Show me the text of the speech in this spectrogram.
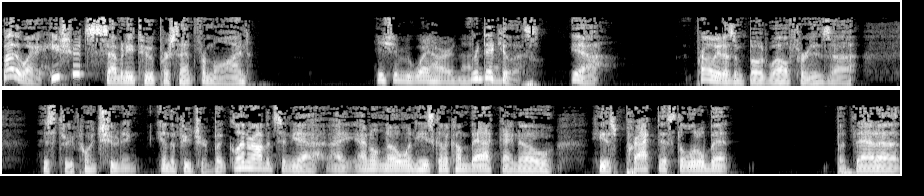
By the way, he shoots 72% from the line. He should be way higher than that. Ridiculous. Yeah. Probably doesn't bode well for his, uh, his three point shooting in the future. But Glenn Robinson, yeah, I, I don't know when he's going to come back. I know he has practiced a little bit, but that, uh,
